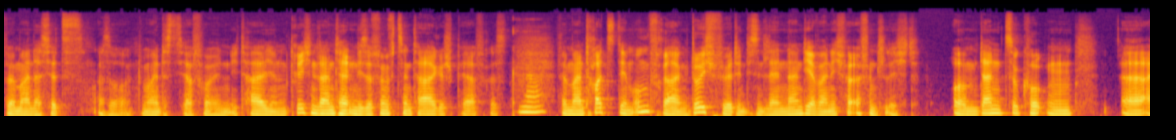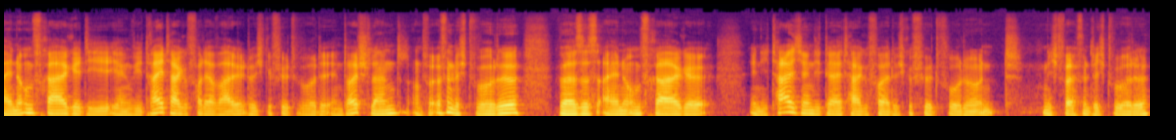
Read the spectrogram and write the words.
wenn man das jetzt, also du meintest ja vorhin, Italien und Griechenland hätten diese 15 Tage Sperrfrist. Genau. Wenn man trotzdem Umfragen durchführt in diesen Ländern, die aber nicht veröffentlicht, um dann zu gucken, eine Umfrage, die irgendwie drei Tage vor der Wahl durchgeführt wurde in Deutschland und veröffentlicht wurde, versus eine Umfrage in Italien, die drei Tage vorher durchgeführt wurde und nicht veröffentlicht wurde.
